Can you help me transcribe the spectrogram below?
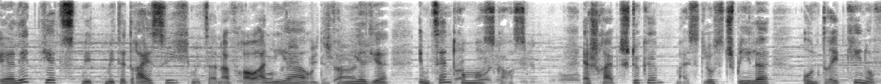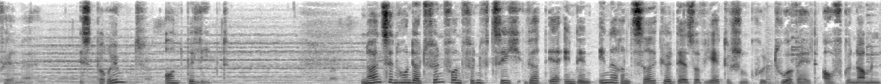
Er lebt jetzt mit Mitte 30 mit seiner Frau Ania und der Familie im Zentrum Moskaus. Er schreibt Stücke, meist Lustspiele und dreht Kinofilme, ist berühmt und beliebt. 1955 wird er in den inneren Zirkel der sowjetischen Kulturwelt aufgenommen,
